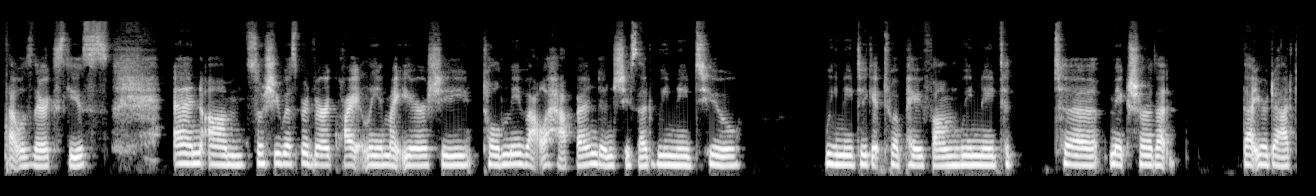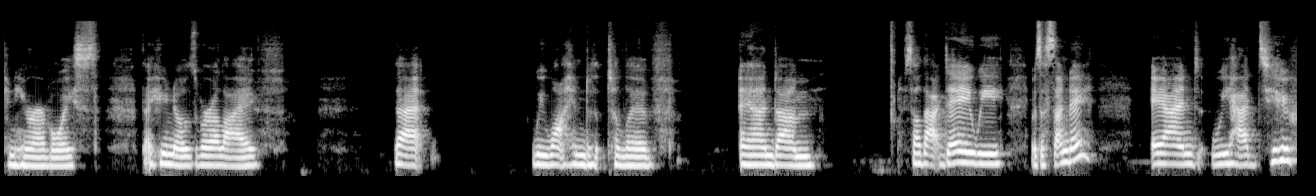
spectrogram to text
That was their excuse. And um, so she whispered very quietly in my ear. She told me about what happened, and she said, "We need to, we need to get to a payphone. We need to to make sure that that your dad can hear our voice, that he knows we're alive, that we want him to, to live. And um, so that day, we, it was a Sunday, and we had to,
